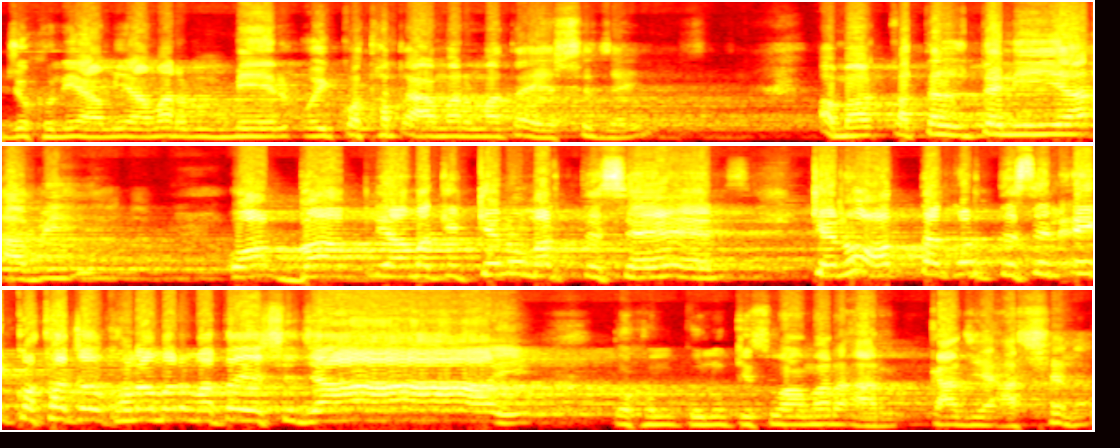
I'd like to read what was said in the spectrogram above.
যখনই আমি আমার মেয়ের ওই কথাটা আমার মাথায় এসে যাই আমার কাতালতে নিয়ে আবি ও আব্বা আপনি আমাকে কেন মারতেছেন কেন হত্যা করতেছেন এই কথা যখন আমার মাথায় এসে যায় তখন কোনো কিছু আমার আর কাজে আসে না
